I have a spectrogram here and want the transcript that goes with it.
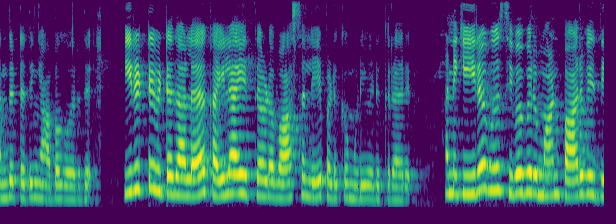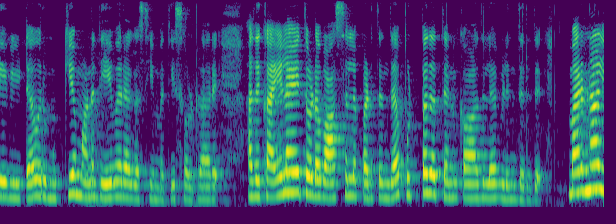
வந்துட்டது ஞாபகம் வருது. இருட்டு விட்டதால கைலாயத்தோட வாசல்லே படுக்க முடிவெடுக்கிறாரு. அன்னைக்கு இரவு சிவபெருமான் பார்வதி தேவிகிட்ட ஒரு முக்கியமான தேவ ரகசியம் பற்றி சொல்கிறாரு அது கைலாயத்தோட வாசலில் படுத்திருந்த புட்பதத்தன் காதில் விழுந்துருது. மறுநாள்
